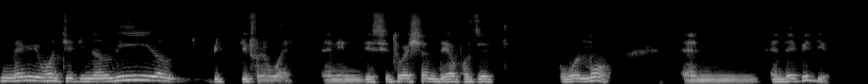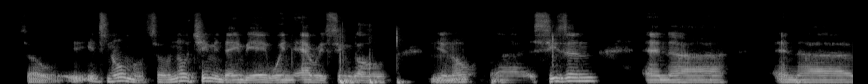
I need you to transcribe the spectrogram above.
maybe you want it in a little bit different way. And in this situation, the opposite want more, and and they beat you. So it's normal. So no team in the NBA win every single, you mm-hmm. know, uh, season, and uh, and uh,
